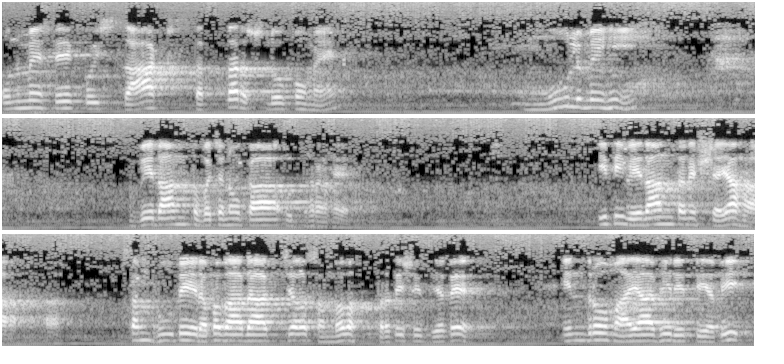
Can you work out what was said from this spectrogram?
उनमें से कोई साठ, सत्तर श्लोकों में मूल में ही वेदांत वचनों का उद्धरण है। इति वेदांत निश्चय संभूते रपवादाच संभव प्रतिषिध्यते। इंद्रो मायाभिरित्यपि।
